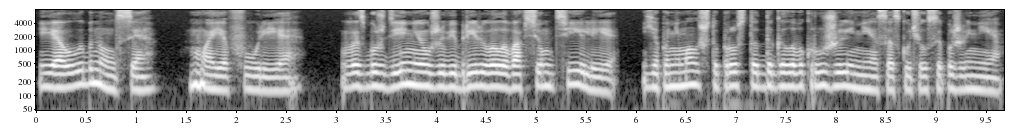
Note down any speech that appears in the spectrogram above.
Я улыбнулся. Моя фурия. Возбуждение уже вибрировало во всем теле. Я понимал, что просто до головокружения соскучился по жене.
